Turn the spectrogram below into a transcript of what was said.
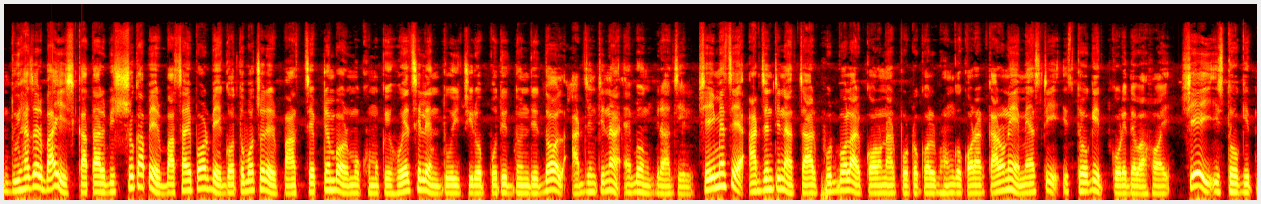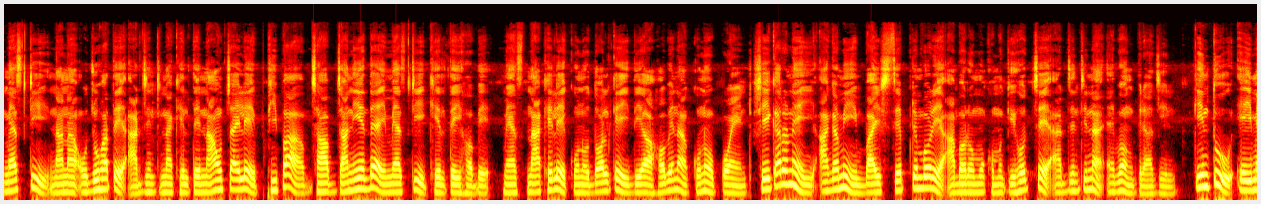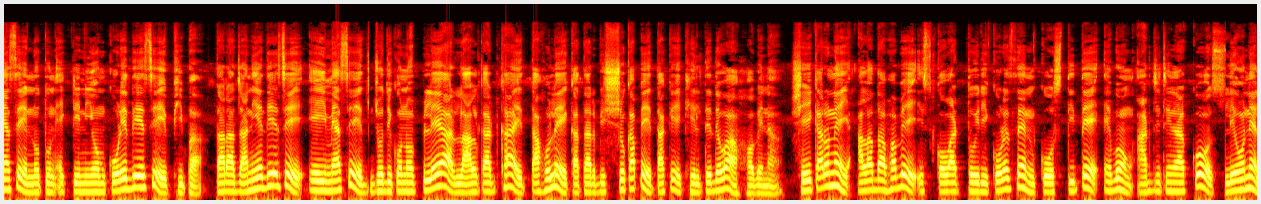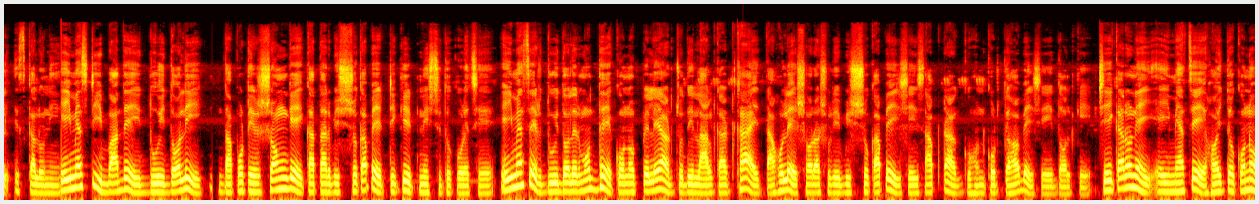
দুই হাজার বাইশ কাতার বিশ্বকাপের বাছাই পর্বে গত বছরের পাঁচ সেপ্টেম্বর মুখোমুখি হয়েছিলেন দুই চির প্রতিদ্বন্দ্বী দল আর্জেন্টিনা এবং ব্রাজিল। সেই ম্যাচে আর্জেন্টিনা চার ফুটবলার করোনার প্রোটোকল ভঙ্গ করার কারণে ম্যাচটি স্থগিত করে দেওয়া হয়। সেই স্থগিত ম্যাচটি নানা অজুহাতে আর্জেন্টিনা খেলতে নাও চাইলে ফিফা ছাপ জানিয়ে দেয় ম্যাচটি খেলতেই হবে। ম্যাচ না খেলে কোনো দলকেই দেওয়া হবে না কোনো পয়েন্ট। সেই কারণেই আগামী বাইশ সেপ্টেম্বরে আবারও মুখোমুখি হচ্ছে আর্জেন্টিনা এবং ব্রাজিল। কিন্তু এই ম্যাচে নতুন একটি নিয়ম করে দিয়েছে ফিফা। তারা জানিয়ে দিয়েছে, এই ম্যাচে যদি কোনো প্লেয়ার লাল কার্ড খায় তাহলে কাতার বিশ্বকাপে তাকে খেলতে দেওয়া হবে না। সেই কারণেই আলাদাভাবে স্কোয়াড তৈরি করেছেন কোচ তিতে এবং আর্জেন্টিনার কোচ লিওনেল স্কালোনি। এই ম্যাচটি বাদে দুই দলই দাপটের সঙ্গে কাতার বিশ্বকাপের টিকিট নিশ্চিত করেছে। এই ম্যাচের দুই দলের মধ্যে কোনো প্লেয়ার যদি লাল কার্ড খায়, তাহলে সরাসরি বিশ্বকাপেই সেই সাপটা গ্রহণ করতে হবে সেই দলকে। সেই কারণেই এই ম্যাচে হয়তো কোনো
